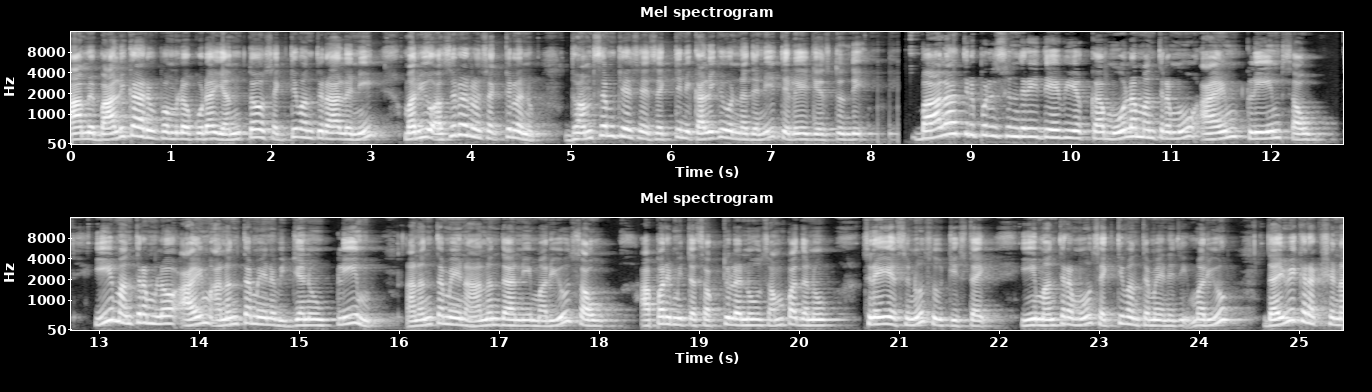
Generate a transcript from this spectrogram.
ఆమె బాలికా రూపంలో కూడా ఎంతో శక్తివంతురాలని మరియు అసురుల శక్తులను ధ్వంసం చేసే శక్తిని కలిగి ఉన్నదని తెలియజేస్తుంది. బాలా త్రిపుర సుందరి దేవి యొక్క మూల మంత్రము ఐం క్లీం సౌ. ఈ మంత్రంలో ఐం అనంతమైన విద్యను క్లీం అనంతమైన ఆనందాన్ని మరియు సౌ అపరిమిత శక్తులను సంపదను శ్రేయస్సును సూచిస్తాయి. ఈ మంత్రము శక్తివంతమైనది మరియు దైవిక రక్షణ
